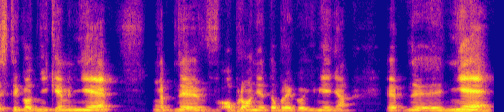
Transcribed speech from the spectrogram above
z tygodnikiem nie w obronie dobrego imienia nie,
